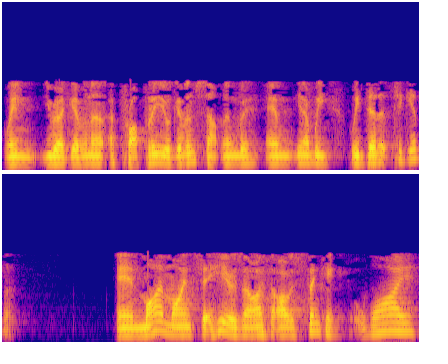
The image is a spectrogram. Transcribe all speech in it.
when you are given a, a property, you're given something, and you know, we, we did it together. And my mindset here is I, I was thinking, why,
